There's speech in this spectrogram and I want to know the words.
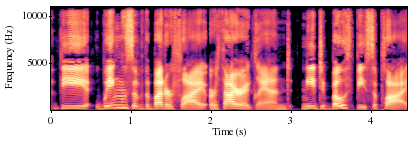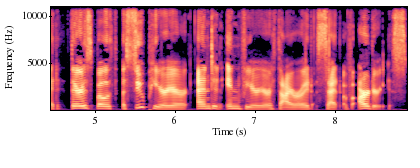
the wings of the butterfly or thyroid gland need to both be supplied, there is both a superior and an inferior thyroid set of arteries.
